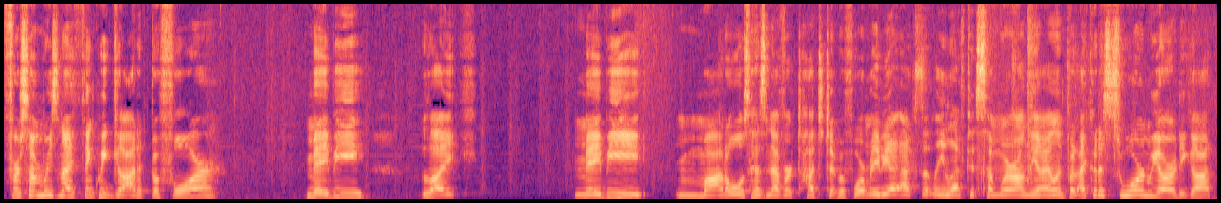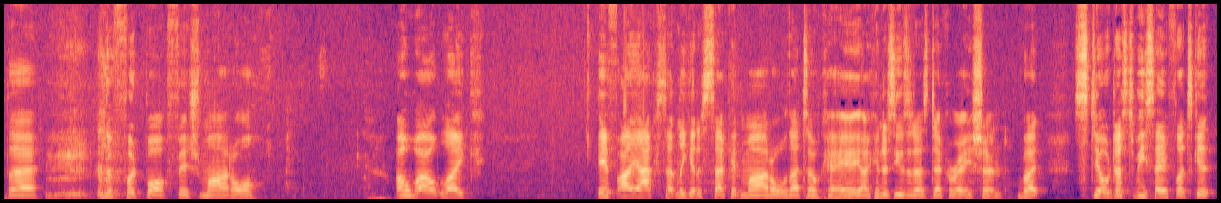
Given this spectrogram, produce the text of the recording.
For some reason, I think we got it before. Maybe, like, maybe Models has never touched it before. Maybe I accidentally left it somewhere on the island, but I could have sworn we already got the the football fish model. Oh well, like if I accidentally get a second model, that's okay. I can just use it as decoration. But still, just to be safe, let's get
